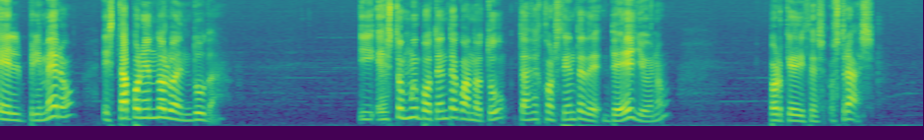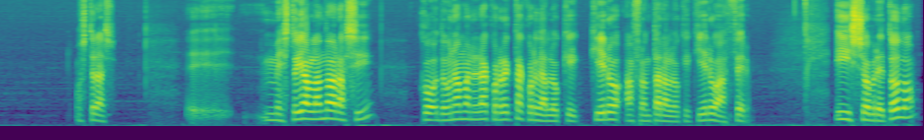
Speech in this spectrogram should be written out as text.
El primero está poniéndolo en duda. Y esto es muy potente cuando tú te haces consciente de, ello, ¿no? Porque dices, ostras, ostras, eh, me estoy hablando ahora sí de una manera correcta acorde a lo que quiero afrontar, a lo que quiero hacer. Y sobre todo,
